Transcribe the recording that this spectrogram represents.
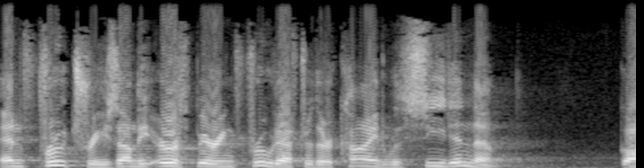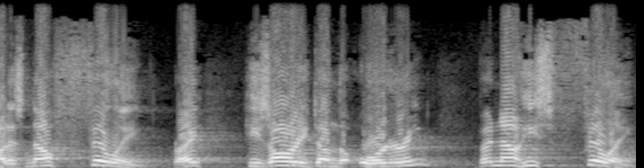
and fruit trees on the earth bearing fruit after their kind with seed in them. God is now filling, right? He's already done the ordering, but now he's filling.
